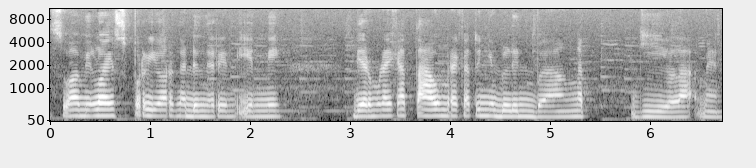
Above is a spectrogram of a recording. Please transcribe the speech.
suami lo yang superior ngedengerin ini. Biar mereka tahu mereka tuh nyebelin banget. Gila men.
